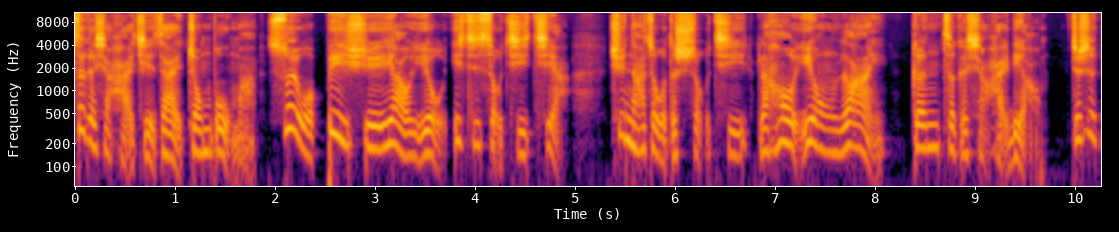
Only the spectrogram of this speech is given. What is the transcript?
这个小孩其实在中部嘛，所以我必须要有一只手机架去拿着我的手机，然后用 Line 跟这个小孩聊，就是。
